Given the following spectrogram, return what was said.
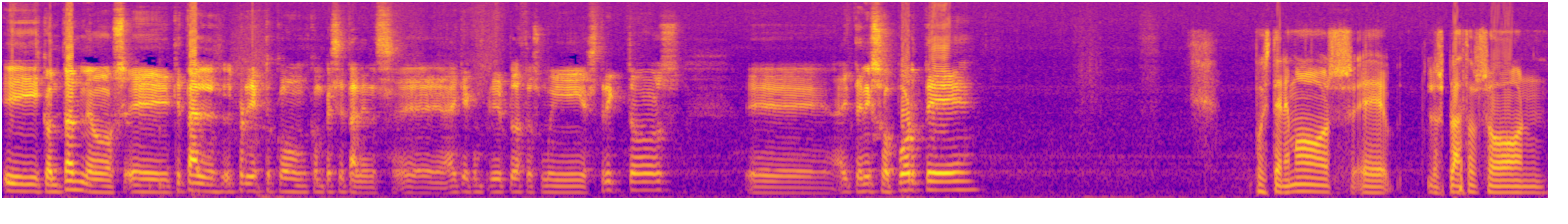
Y contadnos, eh, ¿qué tal el proyecto con, con PC Talents? Eh, ¿Hay que cumplir plazos muy estrictos? Eh, ¿ahí ¿Tenéis soporte? Pues tenemos, eh, los plazos son,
